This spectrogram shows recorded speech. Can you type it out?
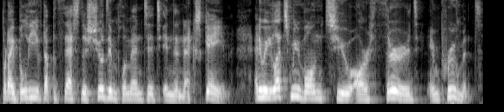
but I believe that Bethesda should implement it in the next game. Anyway, let's move on to our third improvement.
